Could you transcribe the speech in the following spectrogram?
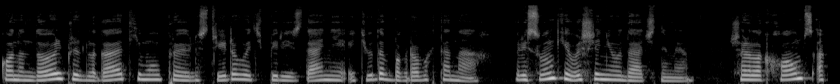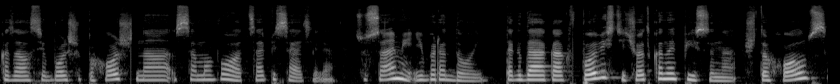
Конан Дойль предлагает ему проиллюстрировать переиздание этюда в багровых тонах. Рисунки вышли неудачными. Шерлок Холмс оказался больше похож на самого отца писателя, с усами и бородой, тогда как в повести четко написано, что Холмс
